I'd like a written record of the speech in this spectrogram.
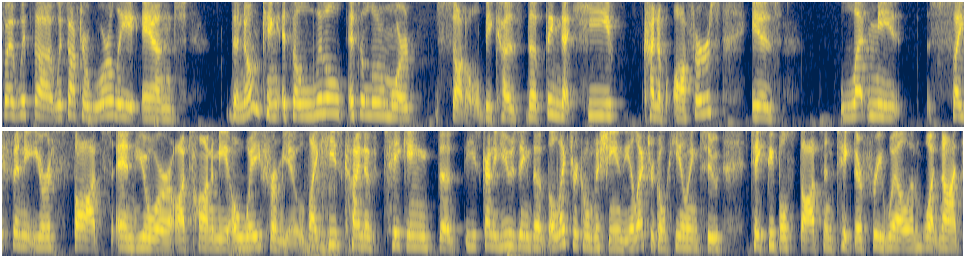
but with uh with dr worley and the gnome king it's a little it's a little more subtle because the thing that he kind of offers is let me siphon your thoughts and your autonomy away from you. Like mm-hmm. he's kind of taking the he's kind of using the electrical machine the electrical healing to take people's thoughts and take their free will and whatnot.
